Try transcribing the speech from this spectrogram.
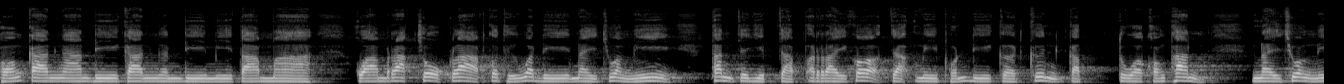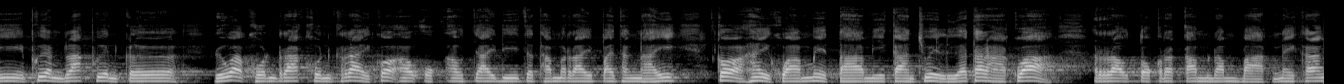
ของการงานดีการเงินดีมีตามมา ความรักโชคลาภก็ถือว่าดีในช่วงนี้ ท่านจะหยิบจับอะไรก็จะมีผลดีเกิดขึ้นกับตัวของท่าน ในช่วงนี้เพื่อนรักเพื่อนเกลอ หรือว่าคนรักคนใคร่ก็เอาอกเอาใจดีจะทำอะไรไปทางไหน ก็ให้ความเมตตามีการช่วยเหลือถ้าหากว่าเราตกระกรรมลำบากในครั้ง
